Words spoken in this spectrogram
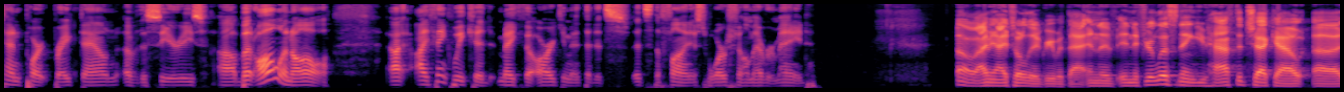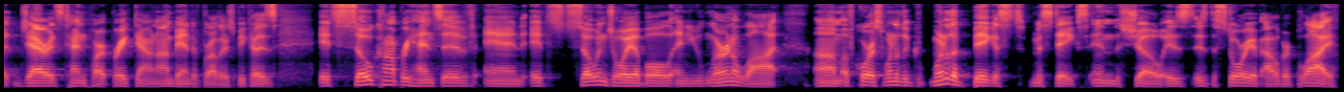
10 part breakdown of the series. Uh, but all in all I, I, think we could make the argument that it's it's the finest war film ever made. Oh, I mean, I totally agree with that. And if, and if you're listening, you have to check out uh, Jared's 10 part breakdown on Band of Brothers because it's so comprehensive and it's so enjoyable and you learn a lot. Um, of course, one of the one of the biggest mistakes in the show is is the story of Albert Blithe.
